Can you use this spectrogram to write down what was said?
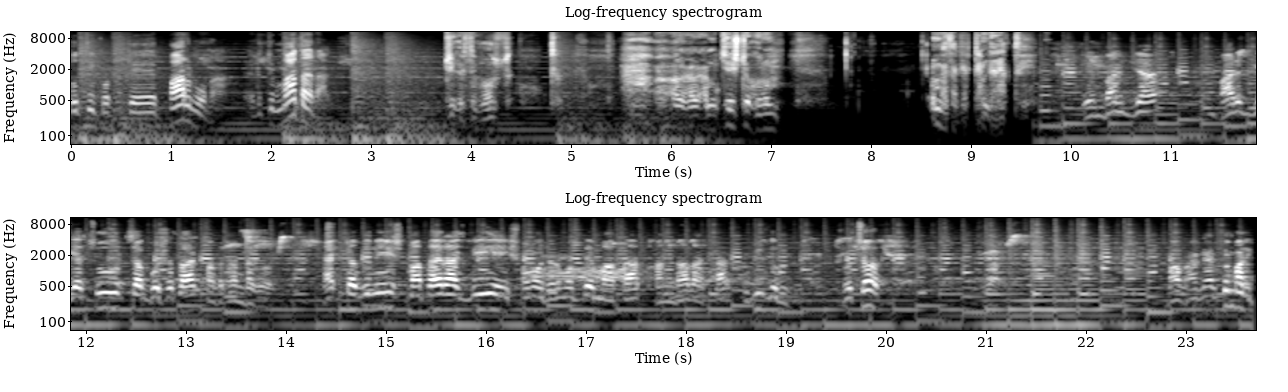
ক্ষতি করতে পারব না। এটা তুই মাথায় রাখ। ঠিক আছে বস আমি চেষ্টা করুন মাথাটা ঠান্ডা রাখতে। বাড়ি গিয়া চুপচাপ বসে থাক মাথা ঠান্ডা কর। একটা জিনিস মাথায় রাখবি এই সময়টার মধ্যে মাথা ঠান্ডা রাখা খুবই জরুরি। বুঝছ? একদম বাড়ি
